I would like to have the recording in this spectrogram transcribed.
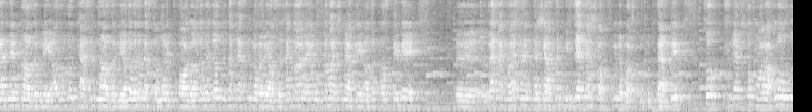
Mədəniyyət Nazirliyi, Azərbaycan Təhsil Nazirliyi, Azərbaycan Rəssamlar İttifaqı, Azərbaycan Dövlət Rəsm Qalereyası, Xətai rayon İcra Hakimiyyəti, Azər TV e, və Xətai Sənət Mərkəzinin bircə təşkilatçılığı ilə baş tutub tədbir. Çox düşünürəm ki, çox maraqlı oldu.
